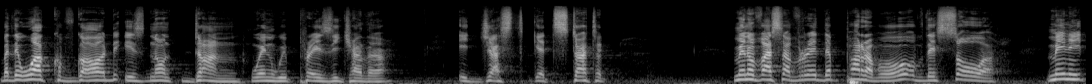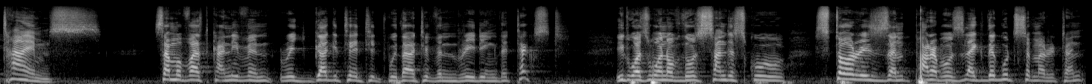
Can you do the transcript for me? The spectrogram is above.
But the work of God is not done when we praise each other, it just gets started. Many of us have read the parable of the sower many times. Some of us can even regurgitate it without even reading the text. It was one of those Sunday school stories and parables like the Good Samaritan,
